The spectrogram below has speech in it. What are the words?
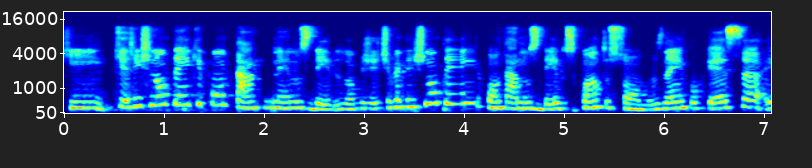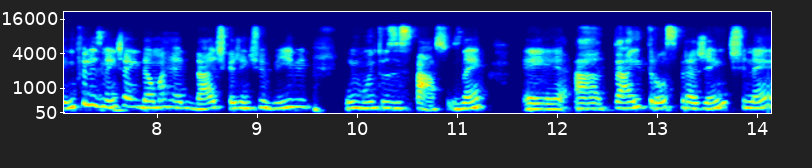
que, que a gente não tem que contar né, nos dedos. O objetivo é que a gente não tem que contar nos dedos quantos somos, né? Porque essa, infelizmente, ainda é uma realidade que a gente vive em muitos espaços, né? É, a Thay trouxe para a gente, né,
